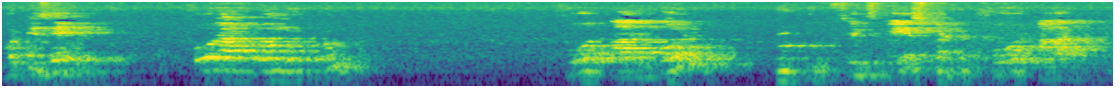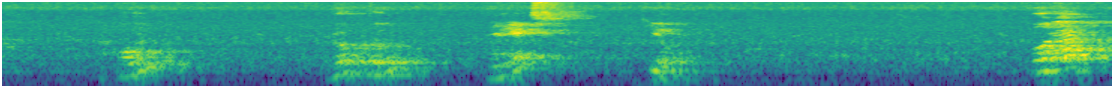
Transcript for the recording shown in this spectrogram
What is A? 4R upon root 2. 4R upon root 2. Since A is equal to 4R upon root 2, then it's cube. 4R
